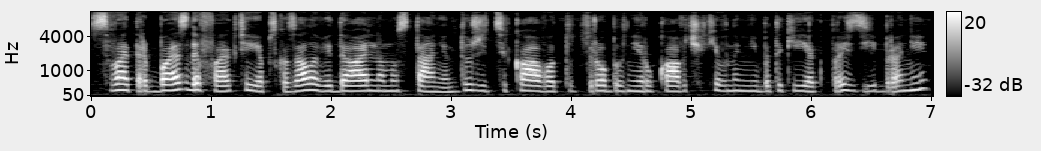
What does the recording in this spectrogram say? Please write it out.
Светр без дефектів, я б сказала, в ідеальному стані. Дуже цікаво, тут зроблені рукавчики, вони ніби такі, як призібрані.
